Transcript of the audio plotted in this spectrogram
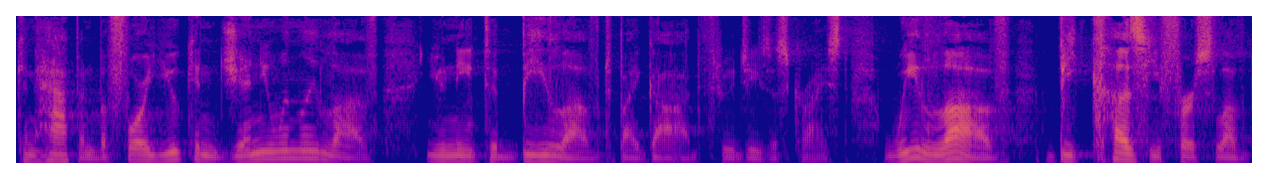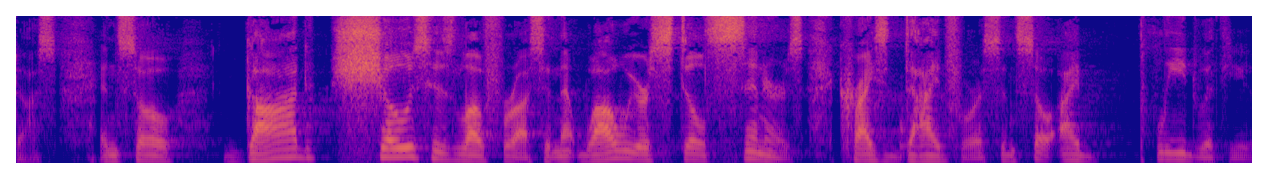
can happen, before you can genuinely love, you need to be loved by God through Jesus Christ. We love because he first loved us. And so God shows his love for us in that while we are still sinners, Christ died for us. And so I plead with you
